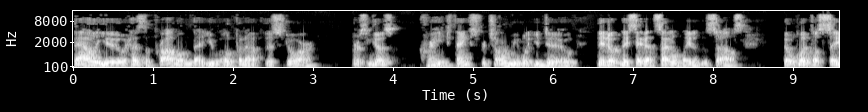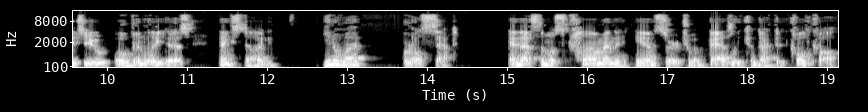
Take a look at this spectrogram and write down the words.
Value has the problem that you open up this door. Person goes, "Great, thanks for telling me what you do." They don't. They say that silently to themselves, but what they'll say to you openly is, "Thanks, Doug. You know what? We're all set." And that's the most common answer to a badly conducted cold call.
